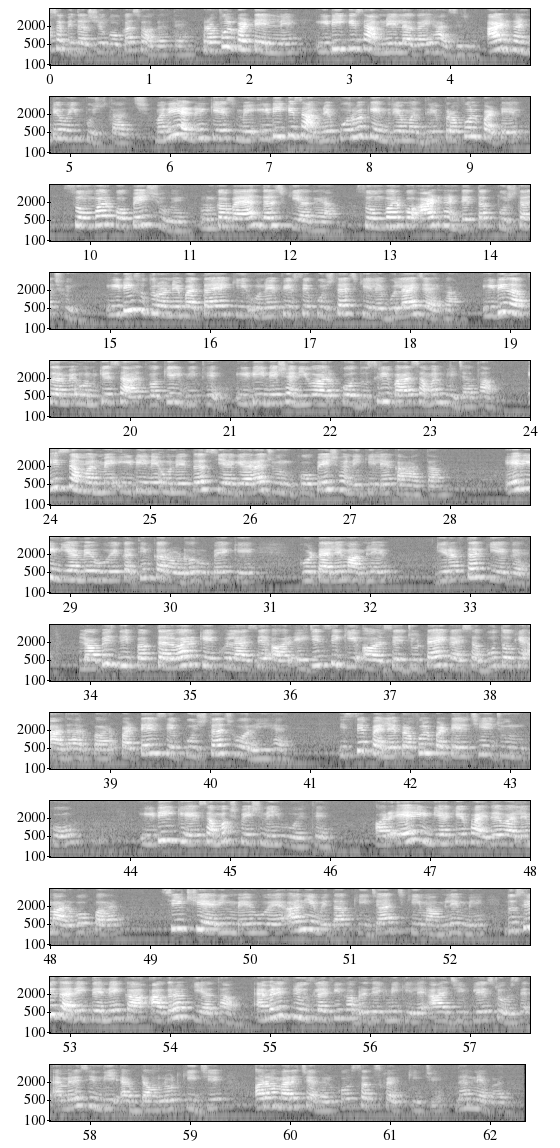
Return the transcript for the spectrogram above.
सभी दर्शकों का स्वागत है। प्रफुल्ल पटेल ने ईडी के सामने लगाई हाजिरी। आठ घंटे हुई पूछताछ। मनी लॉन्ड्रिंग केस में ईडी के सामने पूर्व केंद्रीय मंत्री प्रफुल्ल पटेल सोमवार को पेश हुए। उनका बयान दर्ज किया गया। सोमवार को आठ घंटे तक पूछताछ हुई। ईडी सूत्रों ने बताया कि उन्हें फिर से पूछताछ के लिए बुलाया जाएगा। ईडी दफ्तर में उनके साथ वकील भी थे। ईडी ने शनिवार को दूसरी बार समन भेजा था। इस समन में ईडी ने उन्हें 10 या 11 जून को पेश होने के लिए कहा था। एयर इंडिया में हुए कथित करोड़ों रुपए के घोटाले मामले गिरफ़्तार किए गए। लॉबिस दीपक तलवार के खुलासे और एजेंसी की ओर से जुटाए गए सबूतों के आधार पर पटेल से पूछताछ हो रही है। इससे पहले प्रफुल्ल पटेल 6 जून को ईडी के समक्ष पेश नहीं हुए थे और एयर इंडिया के फ़ायदे वाले मार्गों पर सीट शेयरिंग में हुए अनियमितता की जाँच के मामले में दूसरी तारीख देने का आग्रह किया था। एमएनएस न्यूज़ लाइव की खबरें देखने के लिए आज ही प्ले स्टोर से एमएनएस हिंदी ऐप डाउनलोड कीजिए और हमारे चैनल को सब्सक्राइब कीजिए। धन्यवाद।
